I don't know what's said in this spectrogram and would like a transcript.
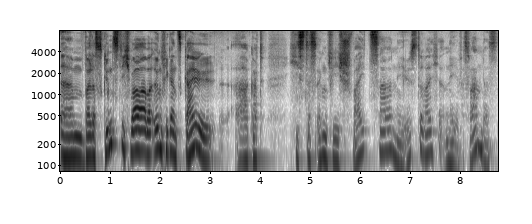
ähm, weil das günstig war, aber irgendwie ganz geil. Ah Gott, hieß das irgendwie Schweizer? Nee, Österreicher? Nee, was war denn das?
